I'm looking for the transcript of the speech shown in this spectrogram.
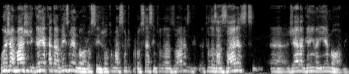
hoje a margem de ganho é cada vez menor, ou seja, a automação de processo em todas as horas, em todas as áreas uh, gera ganho aí enorme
